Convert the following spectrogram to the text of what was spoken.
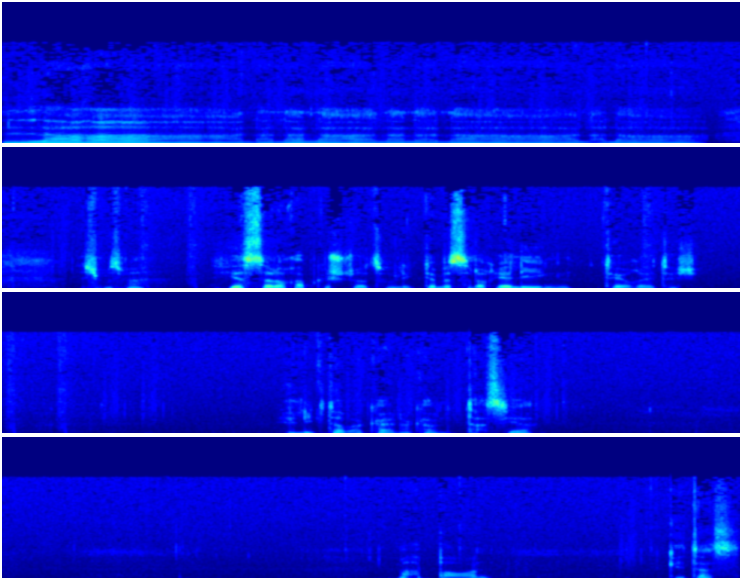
La, la, la, la, la, la, la, la, la. Ich muss mal... Hier ist er doch abgestürzt. Wo liegt der? Müsste doch hier liegen, theoretisch. Hier liegt aber keiner. Kann das hier? Mal abbauen. Geht das?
